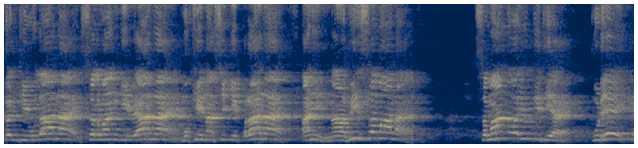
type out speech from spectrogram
कंठी उदान आहे सर्वांगी व्यान आहे मुखी नाशिकी प्राण आहे आणि नाभी समान आहे. समान वायू तिथे आहे. पुढे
